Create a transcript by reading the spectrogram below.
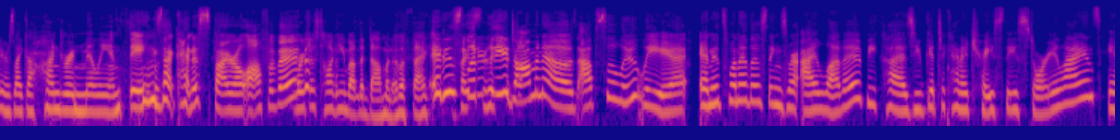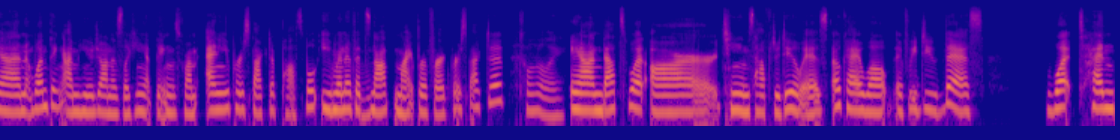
there's like a hundred million things that kind of spiral off of it. We're just talking about the domino effect. It is literally dominoes, absolutely. And it's one of those things where I love it because you get to kind of trace these storylines. And one thing I'm huge on is looking at things from any perspective possible, even if it's Mhm. not my preferred perspective. Totally. And that's what our teams have to do is okay, well, if we do this, what 10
